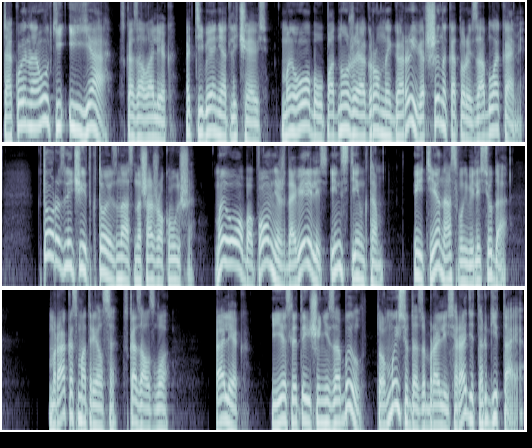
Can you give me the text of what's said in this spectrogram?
Такой науки и я, сказал Олег. От тебя не отличаюсь. Мы оба у подножия огромной горы, вершина которой за облаками. Кто различит, кто из нас на шажок выше? Мы оба, помнишь, доверились инстинктам, и те нас вывели сюда. Мрак осмотрелся, сказал зло: "Олег, если ты еще не забыл, то мы сюда забрались ради Таргитая.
